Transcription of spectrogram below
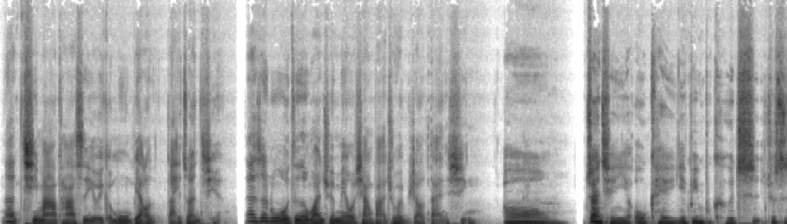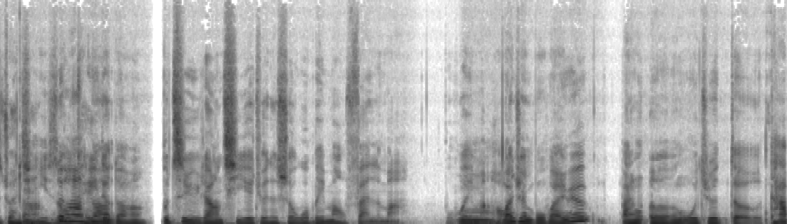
那起码他是有一个目标来赚钱。但是如果真的完全没有想法，就会比较担心。哦，赚钱也 OK，也并不可耻，就是赚钱也是 OK 的不至于让企业觉得说我被冒犯了嘛？不会嘛？嗯完全不会，因为反而我觉得他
